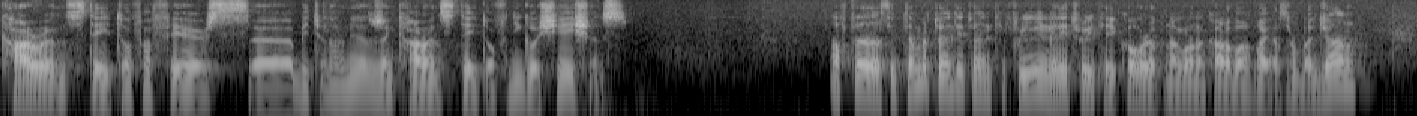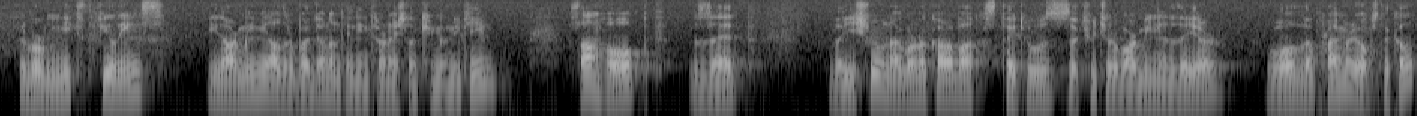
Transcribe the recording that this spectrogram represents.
current state of affairs uh, between Armenia and Azerbaijan, current state of negotiations? After September 2023 military takeover of Nagorno-Karabakh by Azerbaijan, there were mixed feelings in Armenia, Azerbaijan, and in the international community. Some hoped that the issue of Nagorno-Karabakh status, the future of Armenians there, was the primary obstacle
